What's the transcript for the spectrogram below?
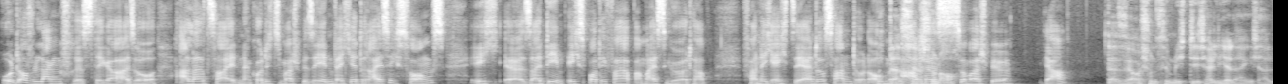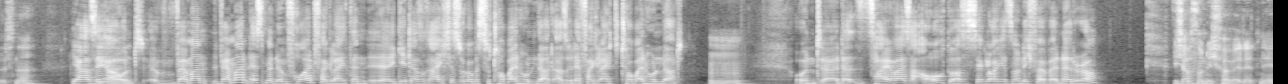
und auf langfristiger, also aller Zeiten. Dann konnte ich zum Beispiel sehen, welche 30 Songs ich, äh, seitdem ich Spotify habe, am meisten gehört habe. Fand ich echt sehr interessant und auch mit ist ja Artists auch- zum Beispiel. Ja. Das ist ja auch schon ziemlich detailliert eigentlich alles, ne? Ja, sehr. Und äh, wenn man, wenn man es mit einem Freund vergleicht, dann äh, geht das, reicht das sogar bis zu Top 100. Also der vergleicht die Top 100. Und äh, das, teilweise auch, du hast es ja, glaube ich, jetzt noch nicht verwendet, oder? Ich habe es noch nicht verwendet, nee.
